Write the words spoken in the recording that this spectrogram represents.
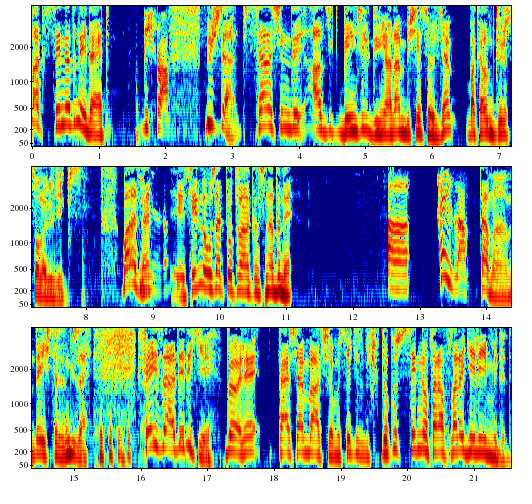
Bak senin adı neydi hayatım? Büşra. Büşra sana şimdi azıcık bencil dünyadan bir şey söyleyeceğim. Bakalım dürüst olabilecek misin? Bazen Dinliyorum. e, seninle uzakta oturan arkadaşın adı ne? Aa, Feyza. Tamam değiştirdin güzel. Feyza dedi ki böyle Perşembe akşamı 8.30-9 senin o taraflara geleyim mi dedi.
